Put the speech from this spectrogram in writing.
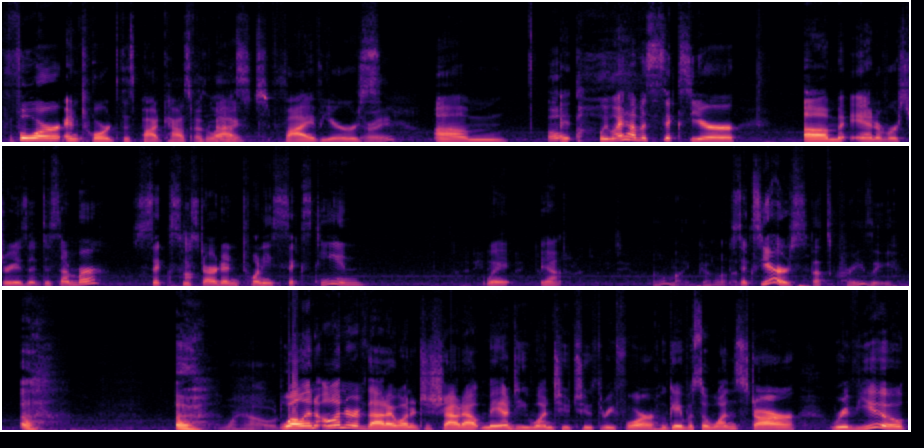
for and towards this podcast for the last five years. All right. Um, Oh, I- we might have a six year um, anniversary. Is it December? Six. We started in 2016. Wait, yeah, oh my God. six years. That's crazy. Ugh. Wow. Well, in honor of that, I wanted to shout out Mandy12234, who gave us a one star review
